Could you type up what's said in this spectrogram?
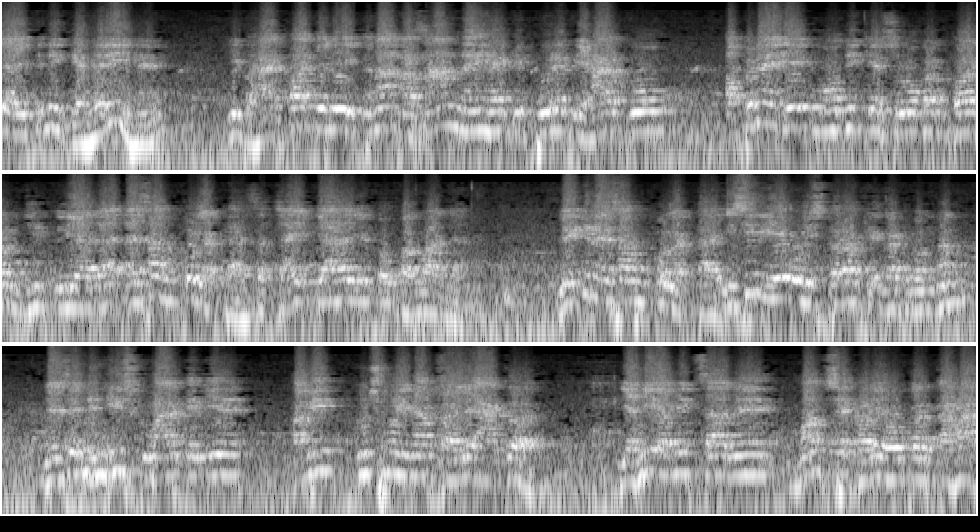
या इतनी गहरी हैं कि भाजपा के लिए इतना आसान नहीं है कि पूरे बिहार को अपने एक मोदी के स्लोगन पर जीत लिया जाए, ऐसा उनको लगता है। सच्चाई क्या है, ये तो भगवान जाने। लेकिन ऐसा उनको लगता है। इसीलिए वो इस तरह के गठबंधन, जैसे नीतीश कुमार के लिए अभी कुछ महीना पहले आकर, यही अमित शाह ने मंच से खड़े होकर कहा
